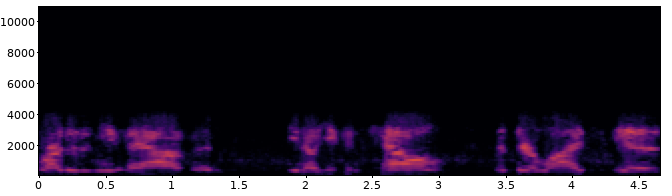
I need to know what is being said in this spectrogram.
farther than you have, and you know you can tell that their life is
